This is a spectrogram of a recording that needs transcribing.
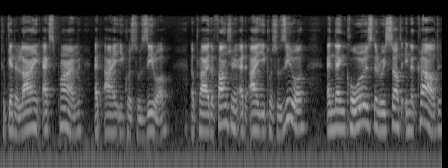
to get the line x prime at i equals to 0, apply the function at i equals to 0, and then coerce the result in the cloud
